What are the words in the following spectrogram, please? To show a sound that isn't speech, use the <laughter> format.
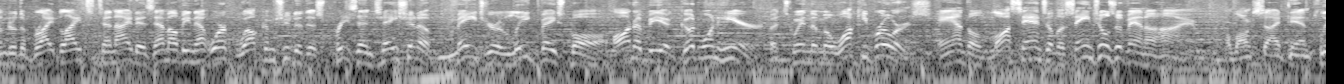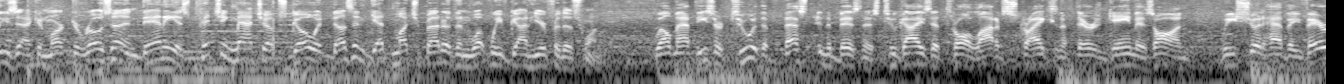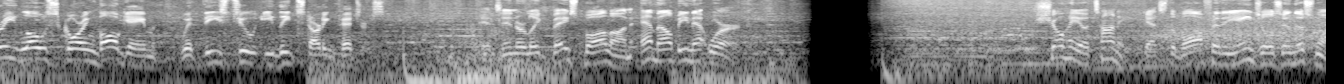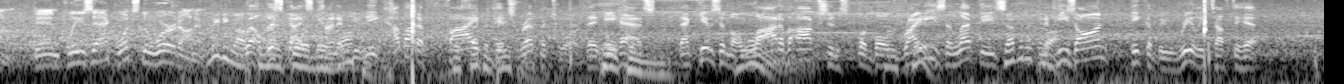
under the bright lights tonight as MLB Network welcomes you to this presentation of Major League Baseball. Ought to be a good one here between the Milwaukee Brewers and the Los Angeles Angels of Anaheim. Alongside Dan Plesac and Mark DeRosa and Danny, as pitching matchups go, it doesn't get much better than what we've got here for this one. Well, Matt, these are two of the best in the business. Two guys that throw a lot of strikes, and if their game is on, we should have a very low-scoring ball game with these two elite starting pitchers. It's Interleague Baseball on MLB Network. Shohei Ohtani gets the ball for the Angels in this one. Dan Plesac, what's the word on him? Well, this guy's kind of unique. How about a five-pitch repertoire that he has? That gives him a lot of options for both righties and lefties. And if he's on, he could be really tough to hit.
